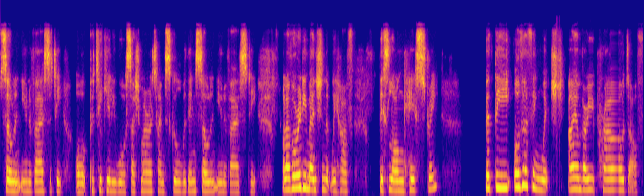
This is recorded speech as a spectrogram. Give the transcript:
Solent University or particularly Warsash Maritime School within Solent University? Well, I've already mentioned that we have this long history. but the other thing which I am very proud of,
